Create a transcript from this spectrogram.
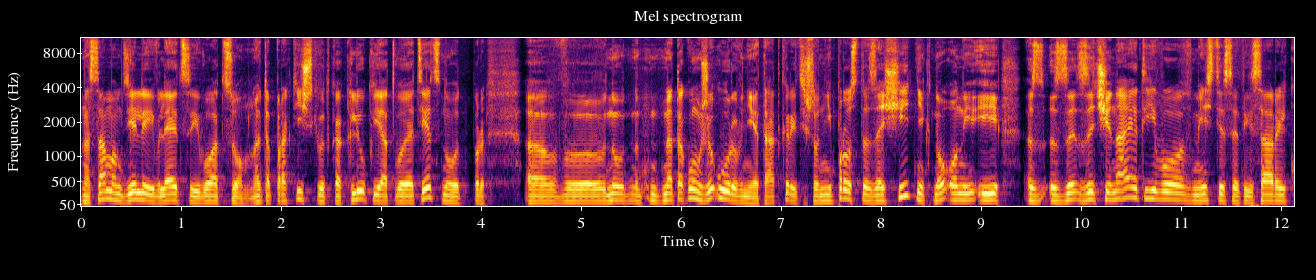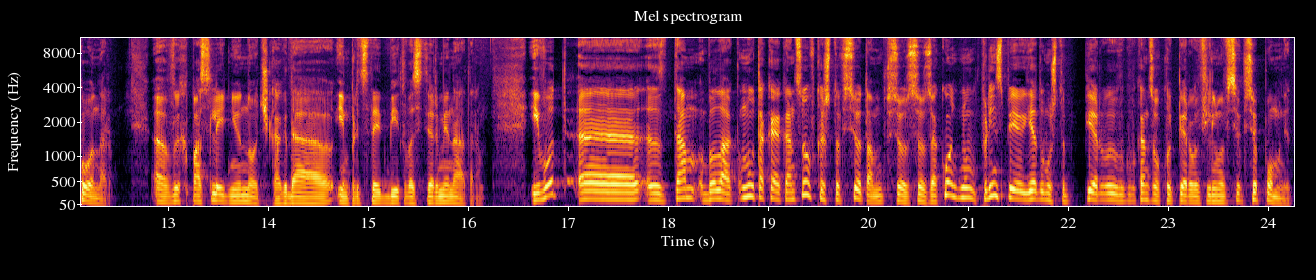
на самом деле является его отцом. Но это практически вот как Люк, я твой отец, ну вот э, ну, на таком же уровне это открытие, что он не просто защитник, но он и, зачинает его вместе с этой Сарой Коннор в их последнюю ночь, когда им предстоит битва с Терминатором. И вот э, там была, ну, такая концовка, что все там, все, все закончено. Ну, в принципе, я думаю, что первую, концовку первого фильма все, все помнят.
